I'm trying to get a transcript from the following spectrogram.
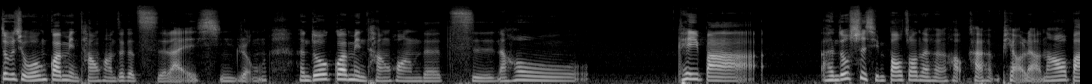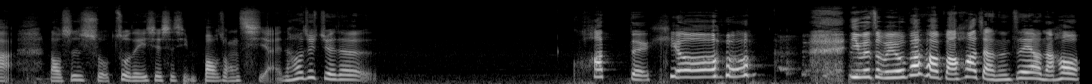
对不起，我用“冠冕堂皇”这个词来形容很多冠冕堂皇的词，然后可以把很多事情包装的很好看、很漂亮，然后把老师所做的一些事情包装起来，然后就觉得 What the hell？你们怎么有办法把话讲成这样？然后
